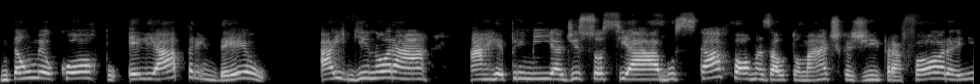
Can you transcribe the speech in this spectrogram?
Então, o meu corpo, ele aprendeu a ignorar, a reprimir, a dissociar, a buscar formas automáticas de ir para fora e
